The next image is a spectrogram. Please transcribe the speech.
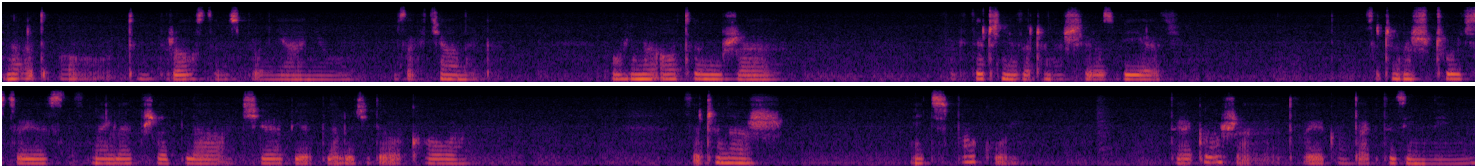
nawet o tym prostym spełnianiu zachcianek. Mówimy o tym, że faktycznie zaczynasz się rozwijać. Zaczynasz czuć, co jest najlepsze dla ciebie, dla ludzi dookoła. Zaczynasz mieć spokój tego, że Twoje kontakty z innymi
